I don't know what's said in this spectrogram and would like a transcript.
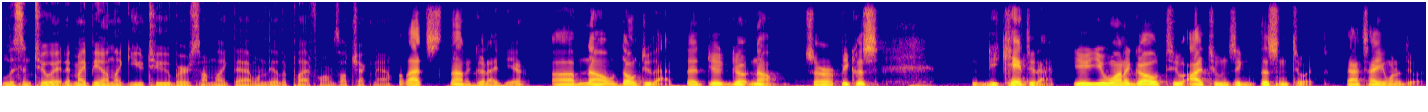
listen to it. It might be on like YouTube or something like that. One of the other platforms. I'll check now. Well, that's not a good idea. Um, no, don't do that. That you go no, sir, because you can't do that. You you want to go to iTunes and listen to it. That's how you want to do it.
